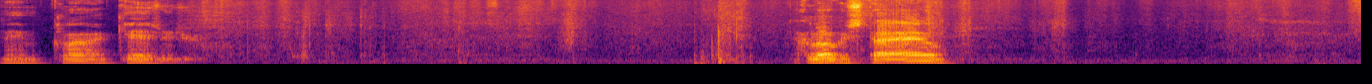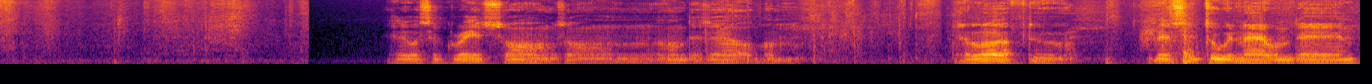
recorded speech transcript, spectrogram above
named Clark Kessinger. I love style. And there was some great songs on, on this album. I love to listen to it now and then.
